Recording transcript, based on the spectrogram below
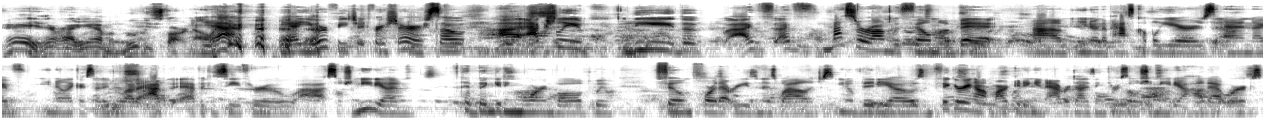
hey, there I am, a movie star now. Yeah, yeah, you were featured for sure. So, uh, actually, the the I've I've messed around with film a bit, um, you know, in the past couple years, and I've you know, like I said, I do a lot of advocacy through uh, social media, and have been getting more involved with film for that reason as well, and just you know, videos and figuring out marketing and advertising through social media, how that works,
